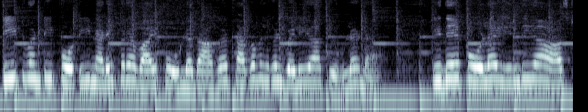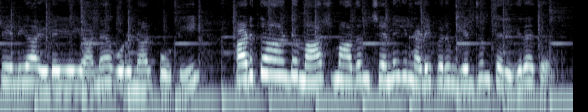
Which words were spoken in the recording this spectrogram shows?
டி டுவெண்டி போட்டி நடைபெற வாய்ப்பு உள்ளதாக தகவல்கள் வெளியாகியுள்ளன. இதேபோல இந்தியா ஆஸ்திரேலியா இடையேயான ஒருநாள் போட்டி அடுத்த ஆண்டு மார்ச் மாதம் சென்னையில் நடைபெறும் என்றும் தெரிகிறது.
